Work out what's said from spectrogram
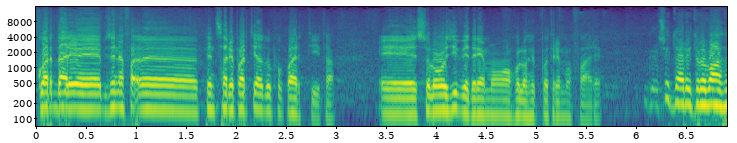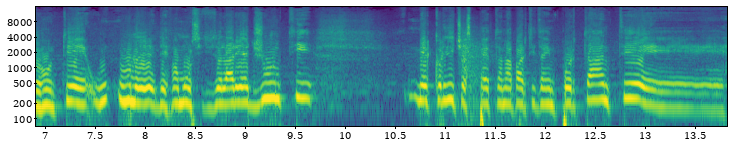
guardare, bisogna eh, pensare partita dopo partita e solo così vedremo quello che potremo fare. Grosseto ha ritrovato con te uno dei famosi titolari aggiunti, mercoledì ci aspetta una partita importante,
